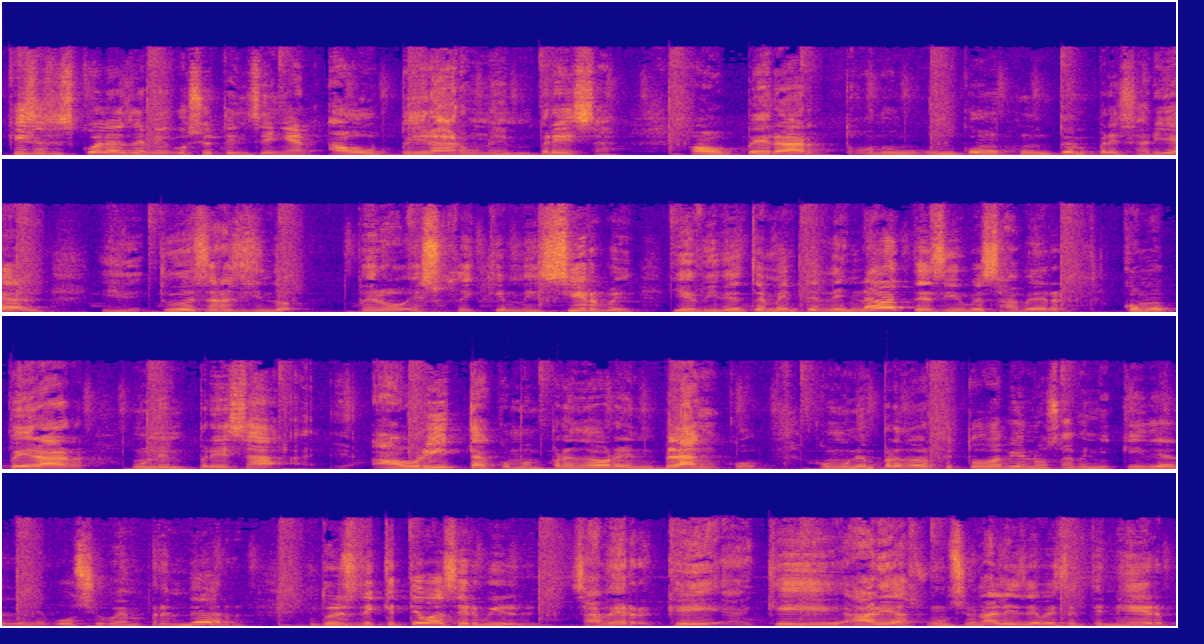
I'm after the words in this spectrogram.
que esas escuelas de negocio te enseñan a operar una empresa, a operar todo un conjunto empresarial y tú estarás diciendo, pero eso de qué me sirve? Y evidentemente de nada te sirve saber cómo operar una empresa ahorita como emprendedor en blanco, como un emprendedor que todavía no sabe ni qué idea de negocio va a emprender. Entonces, ¿de qué te va a servir saber qué, qué áreas funcionales debes de tener,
